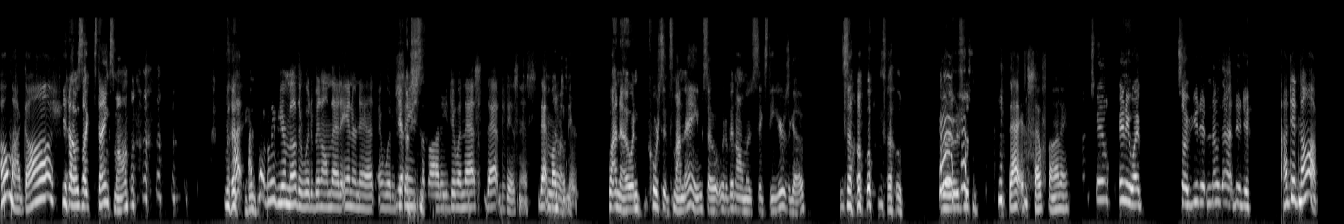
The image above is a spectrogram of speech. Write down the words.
Oh my gosh. Yeah, I was like, thanks, mom. I, I can't believe your mother would have been on that internet and would have yeah, seen somebody doing that that business, that monkey No. business. well, I know, and of course it's my name, so it would have been almost sixty years ago. So, so was just That is so funny. still anyway. So you didn't know that, did you? I did not.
